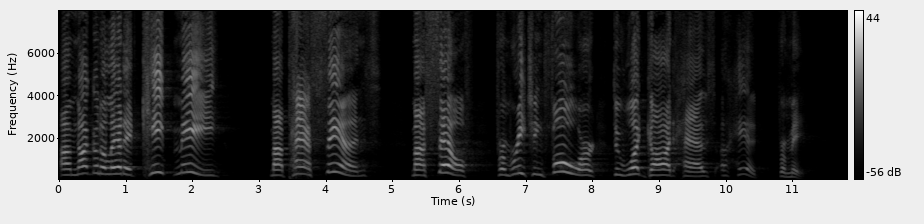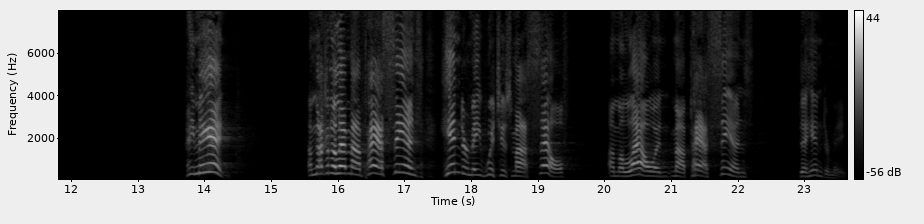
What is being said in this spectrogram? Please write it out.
I'm not going to let it keep me, my past sins, myself, from reaching forward to what God has ahead for me. Amen. I'm not going to let my past sins hinder me, which is myself. I'm allowing my past sins to hinder me.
